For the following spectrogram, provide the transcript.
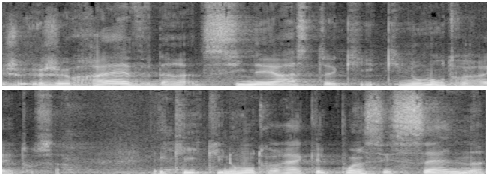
Je, rêve d'un cinéaste qui, nous montrerait tout ça et qui, nous montrerait à quel point ces scènes,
